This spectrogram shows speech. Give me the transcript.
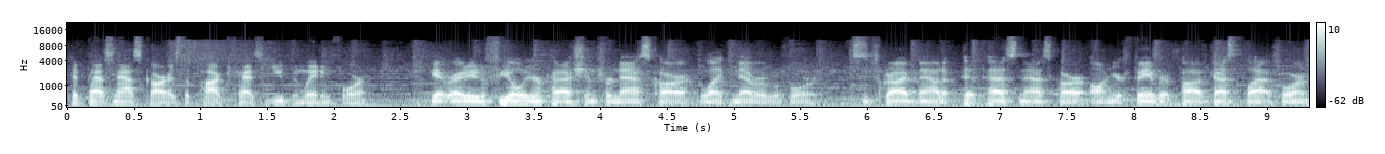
Pit Pass NASCAR is the podcast you've been waiting for. Get ready to fuel your passion for NASCAR like never before. Subscribe now to Pit Pass NASCAR on your favorite podcast platform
